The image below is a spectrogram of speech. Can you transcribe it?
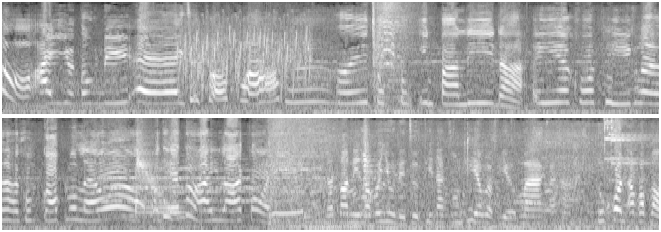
หอไออยู่ตรงนี้เองฉันขอคว้าเธอเฮ้ยตุกตุกอินปารีสอะไอ้เหี้ยโคตรพีคเลยอะเขาก๊อปเราแล้วอะประเทศไทยลาก่อนเองแล้วตอนนี้เราก็อยู่ในจุดที่นักท่องเที่ยวแบบเยอะมากนะคะ ทุกคนเอากระเป๋า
